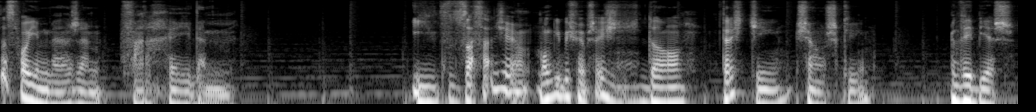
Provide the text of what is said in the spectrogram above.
ze swoim mężem Farheidem. I w zasadzie moglibyśmy przejść do treści książki. Wybierz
